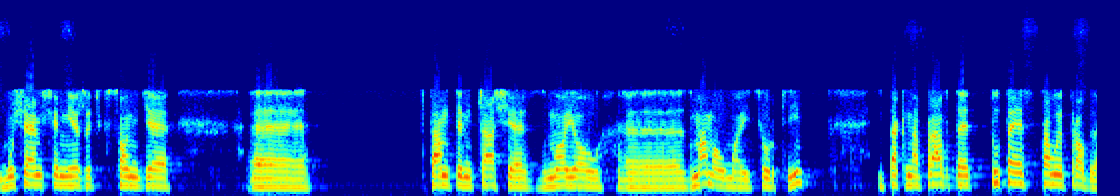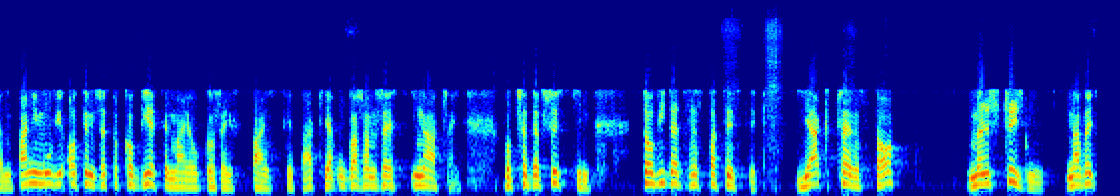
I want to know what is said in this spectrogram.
musiałem się mierzyć w sądzie e, w tamtym czasie z moją, e, z mamą mojej córki. I tak naprawdę tutaj jest cały problem. Pani mówi o tym, że to kobiety mają gorzej w państwie, tak? Ja uważam, że jest inaczej. Bo przede wszystkim to widać ze statystyk. Jak często mężczyźni, nawet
